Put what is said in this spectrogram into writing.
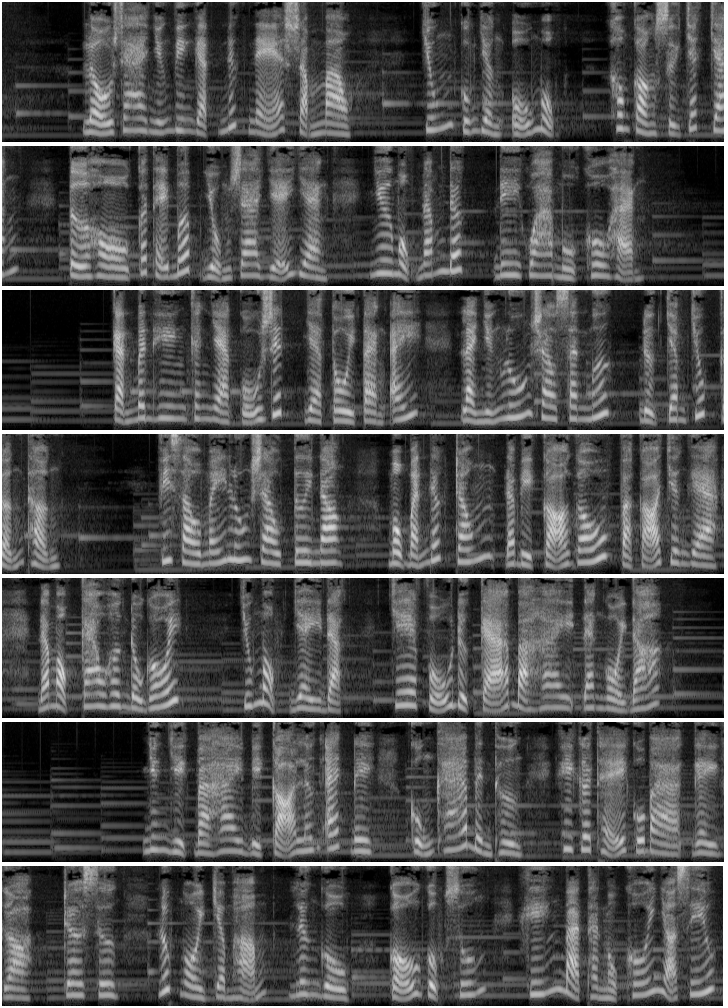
lộ ra những viên gạch nứt nẻ sậm màu. Chúng cũng dần ủ mục, không còn sự chắc chắn, tựa hồ có thể bóp dụng ra dễ dàng như một nắm đất đi qua mùa khô hạn. Cạnh bên hiên căn nhà cũ rích và tồi tàn ấy là những luống rau xanh mướt được chăm chút cẩn thận. Phía sau mấy luống rau tươi non, một mảnh đất trống đã bị cỏ gấu và cỏ chân gà đã mọc cao hơn đầu gối. Chúng mọc dày đặc, che phủ được cả bà hai đang ngồi đó. Nhưng việc bà hai bị cỏ lớn ác đi cũng khá bình thường khi cơ thể của bà gầy gò, trơ xương, lúc ngồi chầm hởm, lưng gù, cổ gục xuống, khiến bà thành một khối nhỏ xíu.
